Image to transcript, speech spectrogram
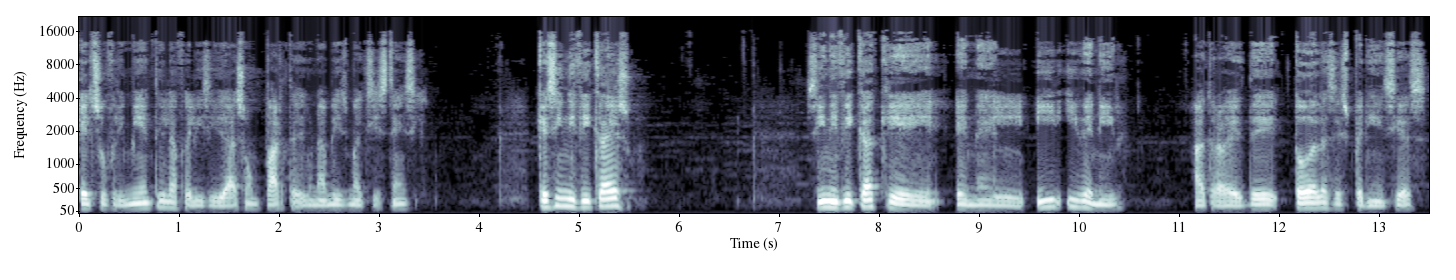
el sufrimiento y la felicidad son parte de una misma existencia. ¿Qué significa eso? Significa que en el ir y venir a través de todas las experiencias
